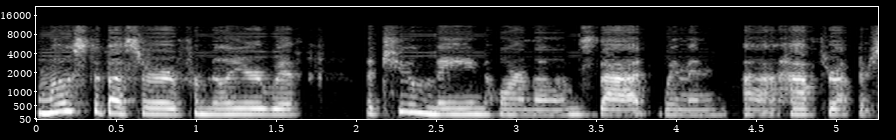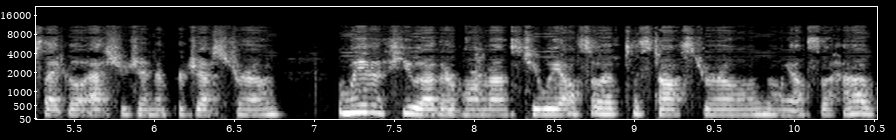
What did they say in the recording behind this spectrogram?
most of us are familiar with the two main hormones that women uh, have throughout their cycle, estrogen and progesterone. And we have a few other hormones too. We also have testosterone, and we also have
